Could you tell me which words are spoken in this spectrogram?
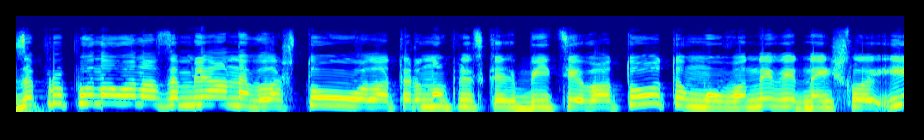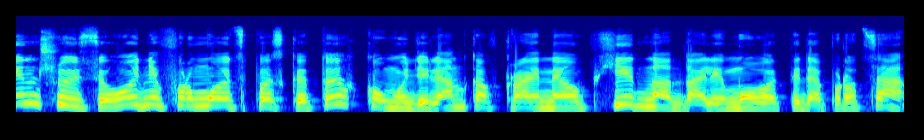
Запропонована земля не влаштовувала тернопільських бійців АТО, тому вони віднайшли іншу і сьогодні формують списки тих, кому ділянка вкрай необхідна. Далі мова піде про це.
